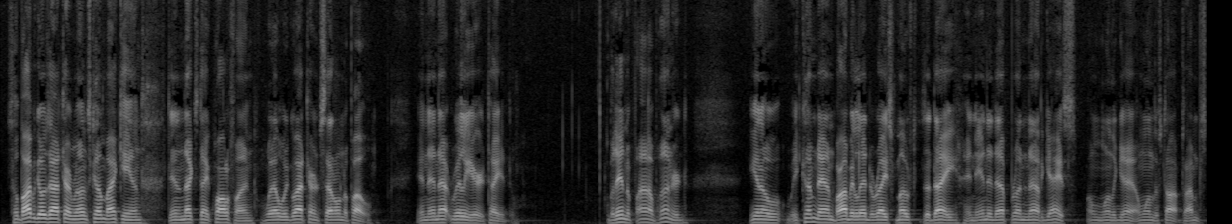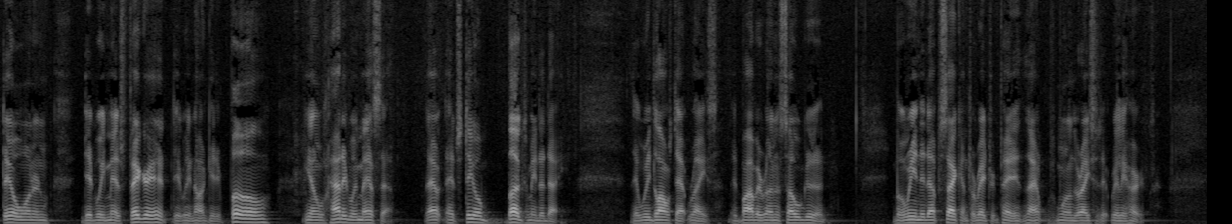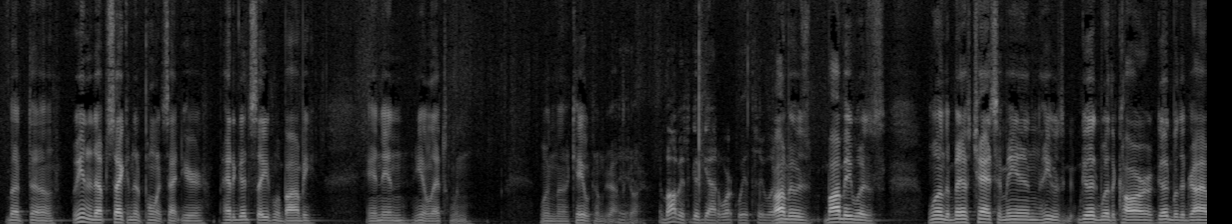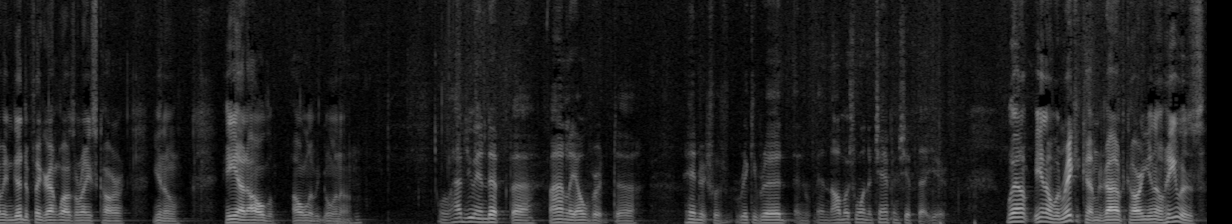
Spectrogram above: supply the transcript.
So Bobby goes out there and runs, come back in. Then the next day qualifying, well, we go out there and sit on the pole, and then that really irritated them. But in the 500, you know, we come down. Bobby led the race most of the day and ended up running out of gas on one of the ga- on one of the stops. I'm still wondering, did we misfigure it? Did we not get it full? You know, how did we mess up? That it still bugs me today that we'd lost that race. That Bobby running so good, but we ended up second to Richard Petty. That was one of the races that really hurt. But uh, we ended up second at points that year. Had a good season with Bobby, and then you know that's when when uh, Cale come to drive the car. And Bobby's a good guy to work with too. Bobby was Bobby was one of the best chassis men. He was good with the car, good with the driving, good to figure out what was a race car. You know, he had all the all of it going on. he? Well, how'd you end up uh, finally over at uh, Hendricks with Ricky Rudd and, and almost won the championship that year? Well, you know, when Ricky come to drive the car, you know, he was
